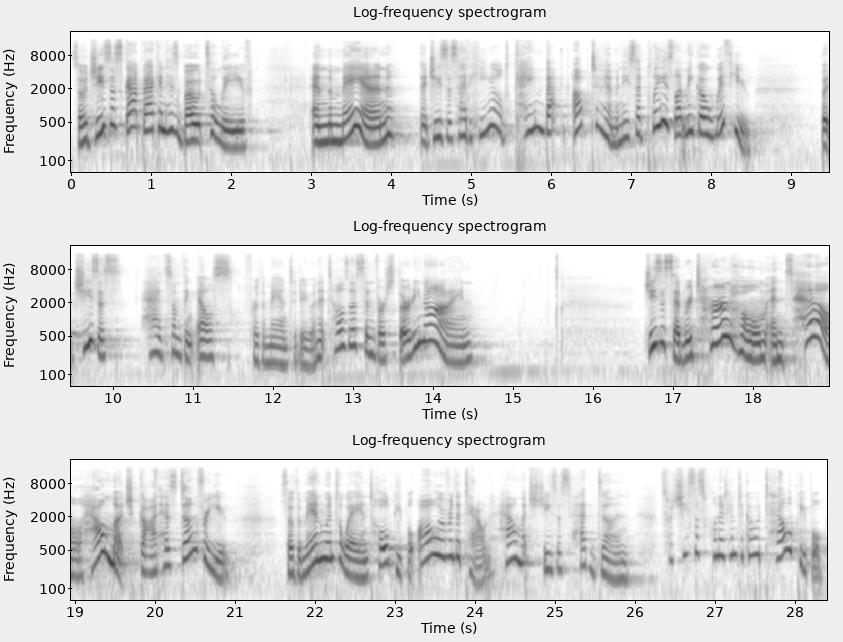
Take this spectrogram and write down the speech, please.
So Jesus got back in his boat to leave, and the man that Jesus had healed came back up to him and he said, Please let me go with you. But Jesus had something else for the man to do. And it tells us in verse 39 Jesus said, Return home and tell how much God has done for you. So the man went away and told people all over the town how much Jesus had done. So Jesus wanted him to go tell people.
